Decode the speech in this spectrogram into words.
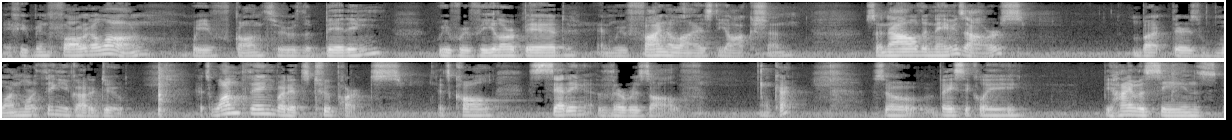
if you've been following along, we've gone through the bidding, we've revealed our bid, and we've finalized the auction. So now the name is ours, but there's one more thing you got to do. It's one thing, but it's two parts. It's called setting the resolve. Okay? So basically, behind the scenes,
